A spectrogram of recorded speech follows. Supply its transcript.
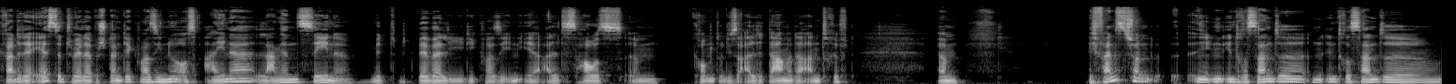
gerade der erste Trailer bestand ja quasi nur aus einer langen Szene mit, mit Beverly, die quasi in ihr altes Haus ähm, kommt und diese alte Dame da antrifft. Ähm, ich fand es schon eine interessante, eine interessante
